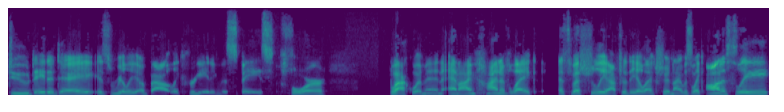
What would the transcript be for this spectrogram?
do day to day is really about like creating this space for black women. And I'm kind of like, especially after the election, I was like, honestly,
